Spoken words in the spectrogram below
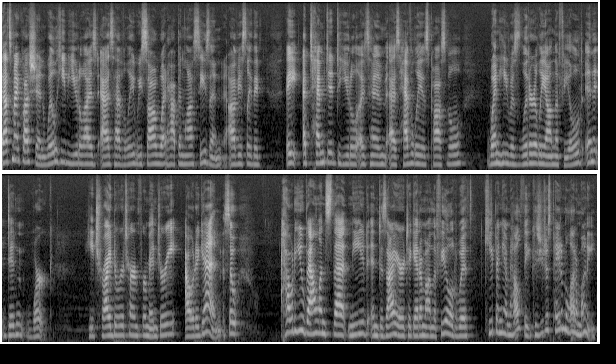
That's my question. Will he be utilized as heavily? We saw what happened last season. Obviously, they they attempted to utilize him as heavily as possible when he was literally on the field, and it didn't work. He tried to return from injury, out again. So, how do you balance that need and desire to get him on the field with keeping him healthy? Because you just paid him a lot of money.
